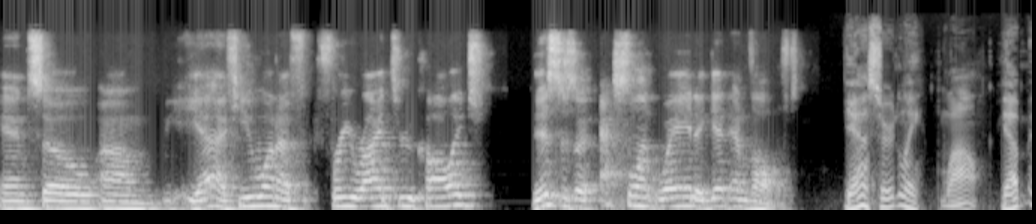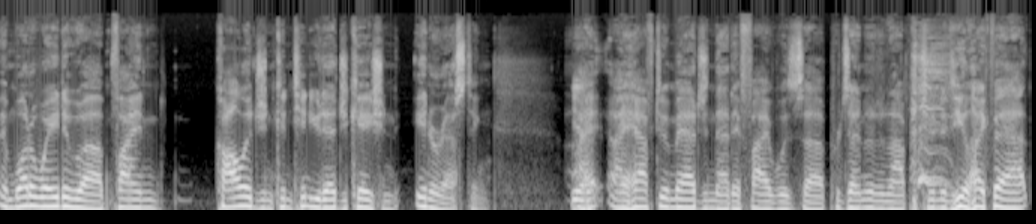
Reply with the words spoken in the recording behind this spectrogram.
and so um, yeah if you want a free ride through college this is an excellent way to get involved Yeah, certainly. Wow. Yep. And what a way to uh, find college and continued education interesting. Yeah. I, I have to imagine that if I was uh, presented an opportunity like that,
